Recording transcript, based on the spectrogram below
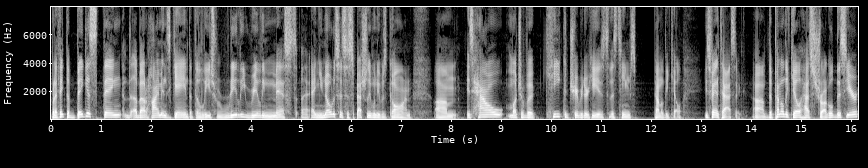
But I think the biggest thing about Hyman's game that the Leafs really, really missed, and you notice this especially when he was gone, um, is how much of a key contributor he is to this team's penalty kill. He's fantastic. Uh, the penalty kill has struggled this year,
